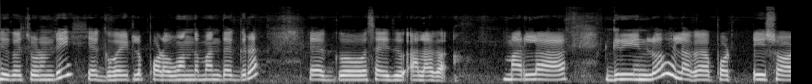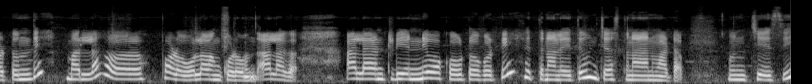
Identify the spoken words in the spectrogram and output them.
ఇదిగో చూడండి ఎగ్ వైట్లో పొడవు ఉంది మన దగ్గర ఎగ్ సైజు అలాగా. మరలా గ్రీన్లో ఇలాగ పొట్టి షార్ట్ ఉంది మరలా పొడవు లాంగ్ కూడా ఉంది. అలాగా. అలాంటివన్నీ ఒక్కొక్కటి ఒకటి విత్తనాలు అయితే ఉంచేస్తున్నాను అనమాట ఉంచేసి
